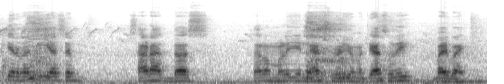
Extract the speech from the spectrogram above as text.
અત્યારે વાગી ગયા છે સાડા દસ. ચાલો મળીએ નેક્સ્ટ વિડીયોમાં ત્યાં સુધી બાય બાય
